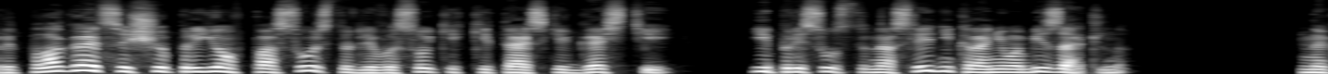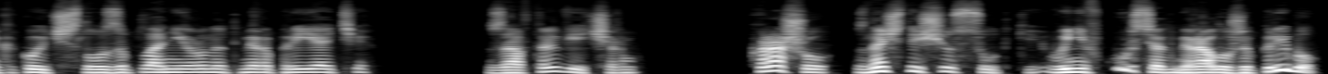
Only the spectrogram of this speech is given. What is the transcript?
Предполагается еще прием в посольство для высоких китайских гостей, и присутствие наследника на нем обязательно. На какое число запланировано это мероприятие? Завтра вечером. Хорошо, значит еще сутки. Вы не в курсе, адмирал уже прибыл?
